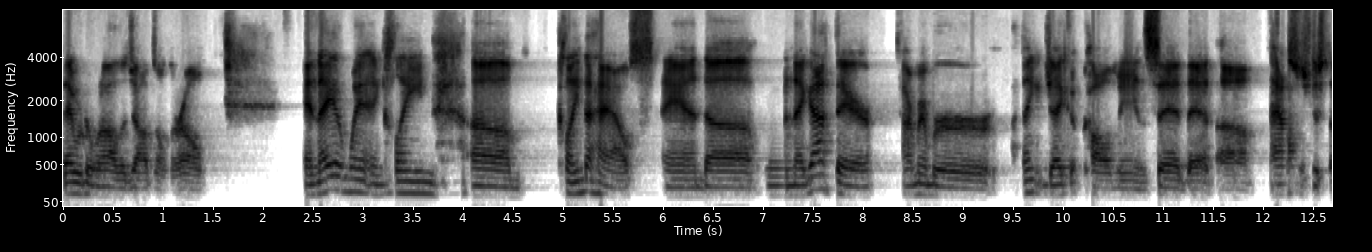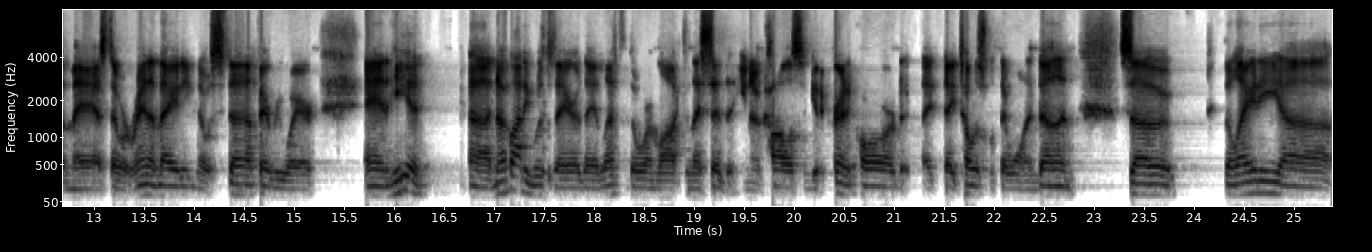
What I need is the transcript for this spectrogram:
they were doing all the jobs on their own. And they went and cleaned um, cleaned the house, and uh, when they got there, I remember think Jacob called me and said that uh, house was just a mess. They were renovating. There was stuff everywhere, and he had uh, nobody was there. They had left the door unlocked, and they said that you know call us and get a credit card. They, they told us what they wanted done. So the lady, uh,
